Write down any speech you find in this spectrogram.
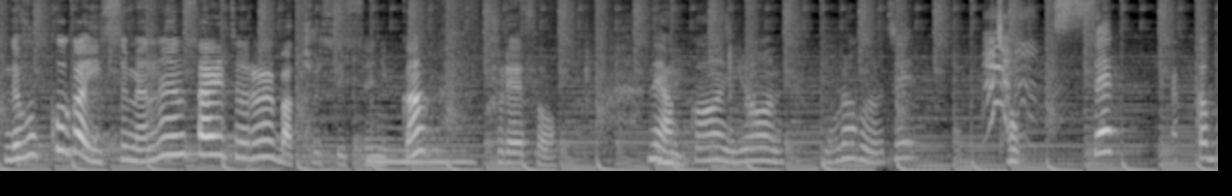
근데 후크가 있으면은 사이즈를 맞출 수 있으니까 음. 그래서 근데 음. 약간 이런 뭐라 그러지 적색 약간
